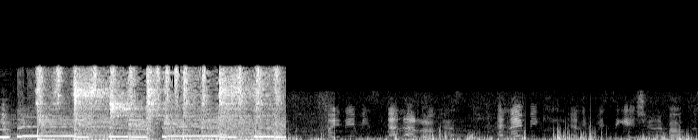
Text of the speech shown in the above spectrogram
My name is Ana Rojas and I'm making an investigation about the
